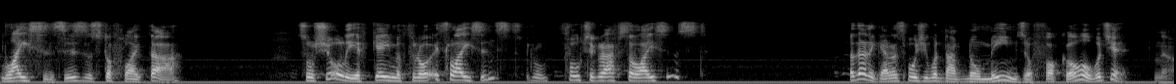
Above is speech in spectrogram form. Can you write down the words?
licenses and stuff like that. So surely, if Game of Thrones, it's licensed, photographs are licensed. But then again, I suppose you wouldn't have no memes or fuck all, would you? No.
